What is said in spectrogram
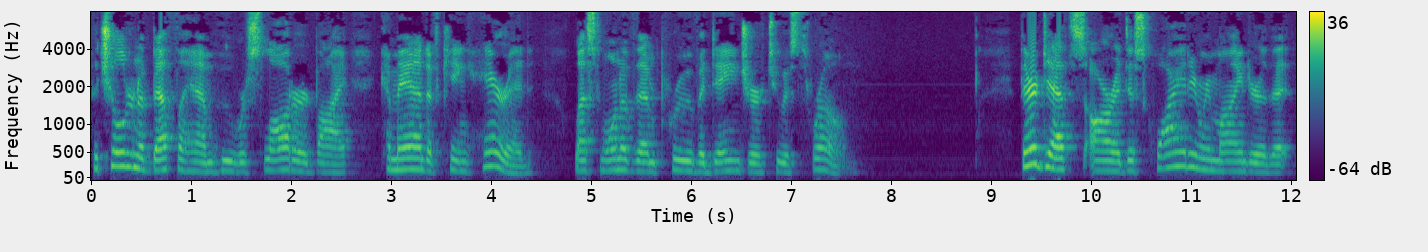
the children of Bethlehem who were slaughtered by command of King Herod, lest one of them prove a danger to his throne. Their deaths are a disquieting reminder that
